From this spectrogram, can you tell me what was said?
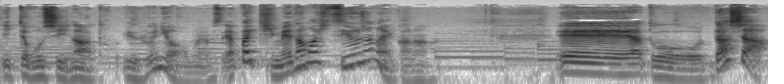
いってほしいなというふうには思います。やっぱり決め球必要じゃないかな。えー、あと打者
